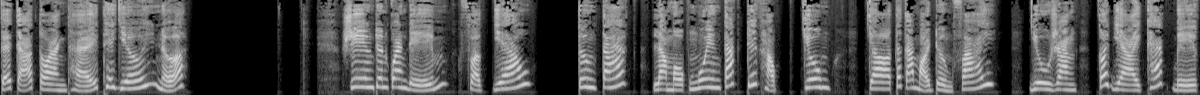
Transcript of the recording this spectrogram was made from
kể cả toàn thể thế giới nữa. Riêng trên quan điểm Phật giáo, tương tác là một nguyên tắc triết học chung cho tất cả mọi trường phái, dù rằng có vài khác biệt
